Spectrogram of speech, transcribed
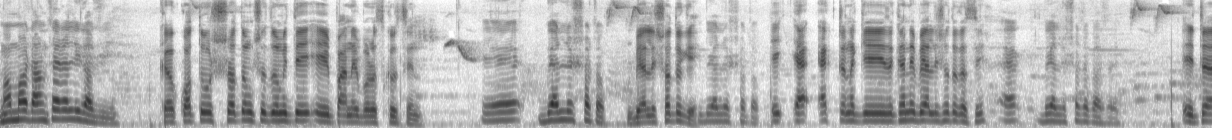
মোহাম্মদ আনসার আলী গাজী। কত শতাংশ জমিতে এই পানের বরজ করছেন? এ বিয়াল্লিশ শতক। বিয়াল্লিশ শতকে? বিয়াল্লিশ শতক। এই একটা নাকি এখানে বিয়াল্লিশ শতক আছে? বিয়াল্লিশ শতক আছে। এটা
